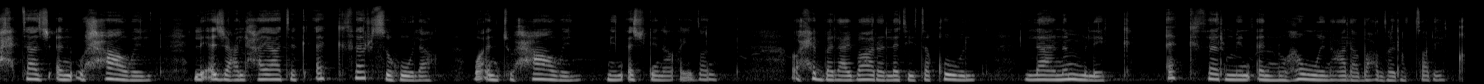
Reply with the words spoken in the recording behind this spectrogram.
أحتاج أن أحاول لأجعل حياتك أكثر سهولة وأن تحاول من أجلنا أيضا. أحب العبارة التي تقول لا نملك أكثر من أن نهون على بعضنا الطريق.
